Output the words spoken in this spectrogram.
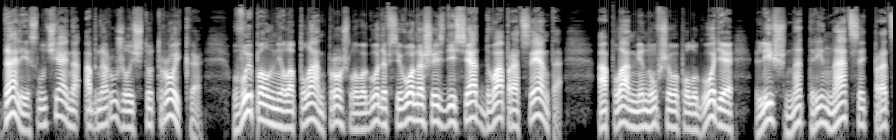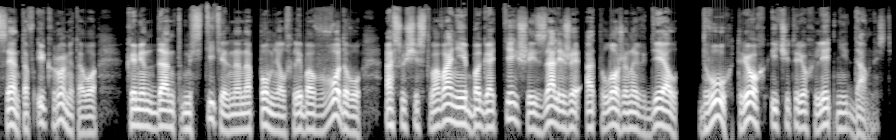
Далее случайно обнаружилось, что «тройка» выполнила план прошлого года всего на 62%, а план минувшего полугодия лишь на 13%. И кроме того, комендант мстительно напомнил Хлебоводову о существовании богатейшей залежи отложенных дел двух-, трех- и четырехлетней давности.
